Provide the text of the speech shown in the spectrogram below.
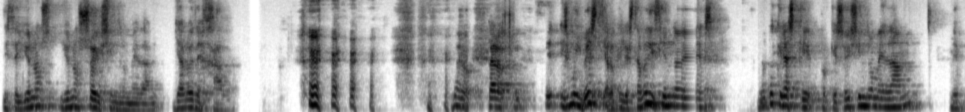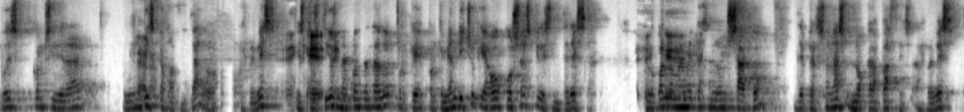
dice, yo no, yo no soy síndrome de Down, ya lo he dejado. claro, es muy bestia. Lo que le estaba diciendo es, no te creas que porque soy síndrome de Down me puedes considerar un discapacitado. Al revés, estos tíos me han contratado porque, porque me han dicho que hago cosas que les interesan. Con lo cual no me metas en un saco de personas no capaces, al revés.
